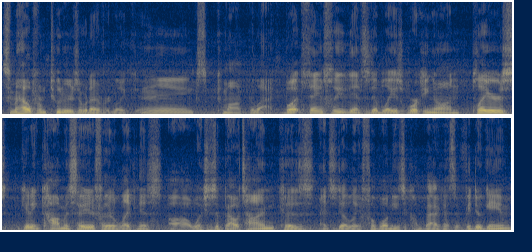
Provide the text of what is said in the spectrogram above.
some help from tutors or whatever. Like. Eh, Come on, relax. But thankfully, the NCAA is working on players getting compensated for their likeness, uh, which is about time because NCAA football needs to come back as a video game.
